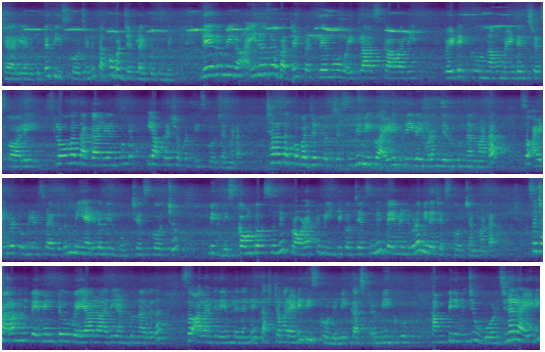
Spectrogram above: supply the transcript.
చేయాలి అనుకుంటే తీసుకోవచ్చు అండి తక్కువ బడ్జెట్లో అయిపోతుంది. లేదు మీరు అయినా సరే బడ్జెట్ పెట్టలేము వెయిట్ లాస్ కావాలి వెయిట్ ఎక్కువ ఉన్నాము మెయింటైన్స్ చేసుకోవాలి స్లోగా తగ్గాలి అనుకుంటే ఈ అప్రెష్ ఒకటి తీసుకోవచ్చు అనమాట చాలా తక్కువ బడ్జెట్లో వచ్చేస్తుంది మీకు ఐడి ఫ్రీగా ఇవ్వడం జరుగుతుంది అనమాట సో ఐడి కూడా టూ మినిట్స్లో అయిపోతుంది మీ ఐడిలో మీరు బుక్ చేసుకోవచ్చు. మీకు డిస్కౌంట్ వస్తుంది ప్రోడక్ట్ మీ ఇంటికి వచ్చేస్తుంది పేమెంట్ కూడా మీరే చేసుకోవచ్చు అనమాట సో చాలామంది పేమెంట్ వేయాలా అది అంటున్నారు కదా. సో అలాంటిది ఏం లేదండి కస్టమర్ ఐడి తీసుకోండి. మీ కస్ట మీకు కంపెనీ నుంచి ఒరిజినల్ ఐడి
